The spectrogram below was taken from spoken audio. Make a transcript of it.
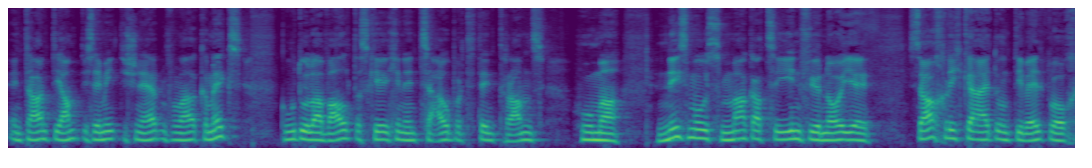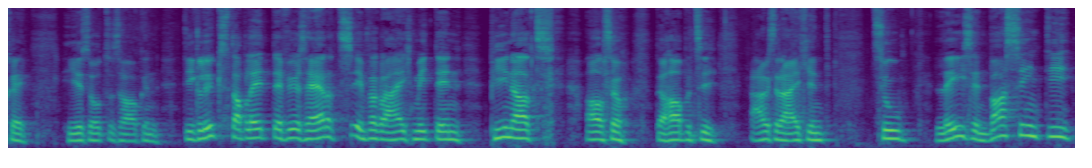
enttarnt die antisemitischen Erben von Malcolm X. Gudula Walterskirchen entzaubert den Transhumanismus. Magazin für neue Sachlichkeit und die Weltwoche hier sozusagen die Glückstablette fürs Herz im Vergleich mit den Peanuts also da haben Sie ausreichend zu lesen. Was sind die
